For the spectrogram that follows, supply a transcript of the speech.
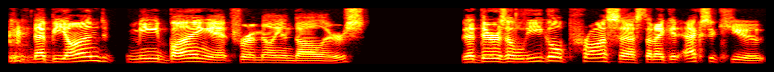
that beyond me buying it for a million dollars, that there's a legal process that I could execute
